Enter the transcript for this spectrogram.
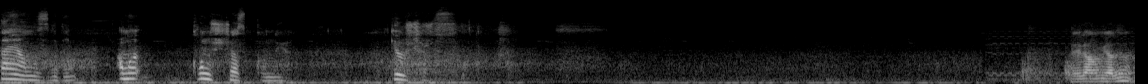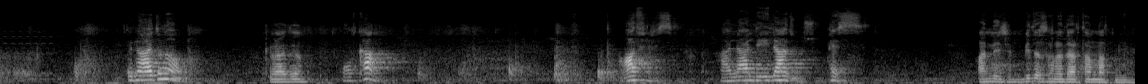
ben yalnız gideyim. Ama konuşacağız bu konuyu. Görüşürüz. Leyla Hanım geldi mi? Günaydın oğlum. Günaydın. Volkan. Aferin sana. Hala Leyla diyorsun. Pes. Anneciğim bir de sana dert anlatmayayım.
